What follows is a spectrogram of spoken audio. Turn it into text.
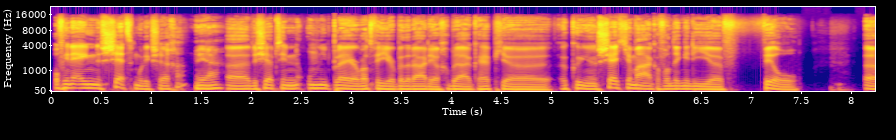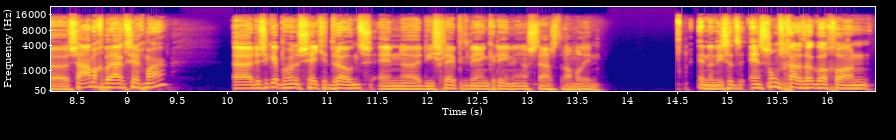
Of in één set, moet ik zeggen. Ja. Eh, dus je hebt in Omniplayer, wat we hier bij de radio gebruiken, heb je, eh, kun je een setje maken van dingen die je veel samen gebruikt, zeg maar. Dus ik heb een setje drones en die sleep je er in één keer in en dan staan ze er allemaal in. En, dan is het, en soms gaat het ook wel gewoon,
